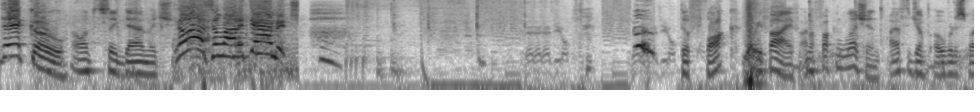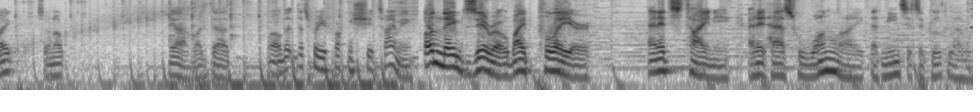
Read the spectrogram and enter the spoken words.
deco. I want to say damage. No, that's a lot of damage! The fuck? 45. I'm a fucking legend. I have to jump over the spike. So nope. Yeah, like that. Well, that, that's pretty fucking shit timing. Unnamed Zero by player. And it's tiny. And it has one like. That means it's a good level.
